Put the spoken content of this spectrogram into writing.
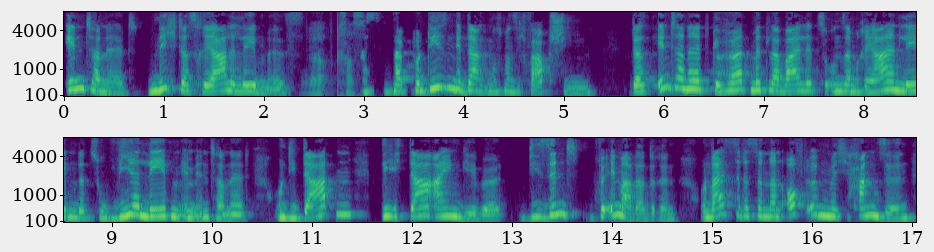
Internet nicht das reale Leben ist. Ja, krass. Das, von diesen Gedanken muss man sich verabschieden. Das Internet gehört mittlerweile zu unserem realen Leben dazu. Wir leben im Internet. Und die Daten, die ich da eingebe, die sind für immer da drin. Und weißt du, das sind dann oft irgendwelche Hanseln,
